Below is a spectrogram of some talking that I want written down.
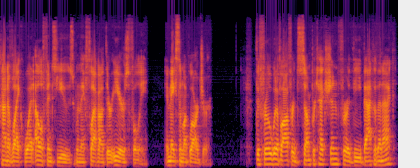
Kind of like what elephants use when they flap out their ears fully. It makes them look larger. The frill would have offered some protection for the back of the neck,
